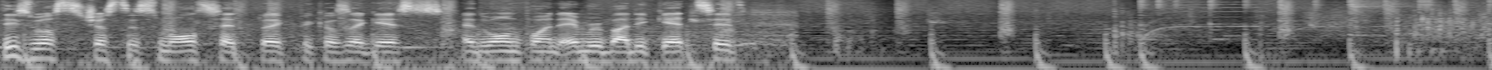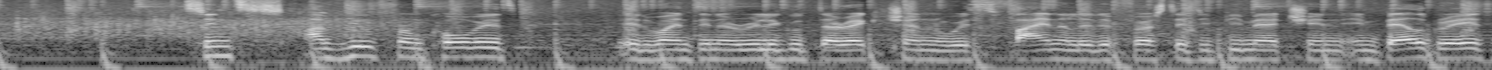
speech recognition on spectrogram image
This was just a small setback because I guess at one point everybody gets it. Since I'm healed from COVID, it went in a really good direction with finally the first ATP match in, in Belgrade.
